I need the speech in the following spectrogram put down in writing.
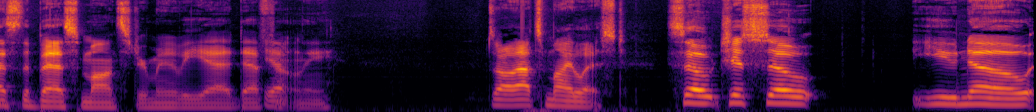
That's the best monster movie. Yeah, definitely. So that's my list. So just so you know,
